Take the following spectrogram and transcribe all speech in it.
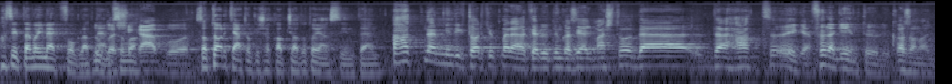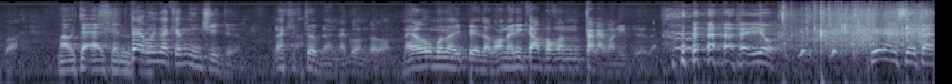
Azt hittem, hogy megfoglak, nem? Szóval, Gábor. szóval tartjátok is a kapcsolatot olyan szinten. Hát nem mindig tartjuk, mert elkerültünk az egymástól, de, de hát igen, főleg én tőlük, az a nagy baj. Már hogy te elkerültél. De hogy nekem nincs időm. Nekik több lenne, gondolom. Mert a például Amerikában van, tele van idővel. Jó. Kérem szépen,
